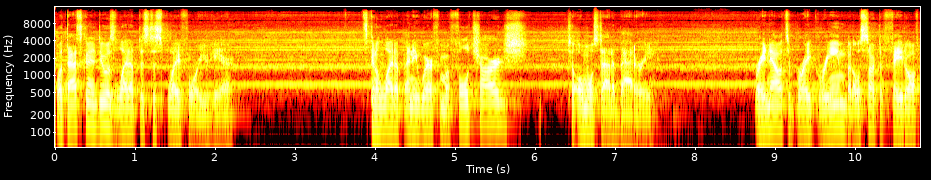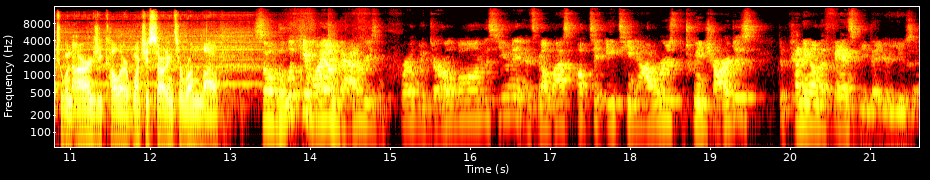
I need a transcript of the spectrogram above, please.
What that's going to do is light up this display for you here. It's going to light up anywhere from a full charge to almost out of battery. Right now it's a bright green, but it'll start to fade off to an orangey color once you're starting to run low. So the lithium ion battery is incredibly durable on this unit it's going to last up to 18 hours between charges depending on the fan speed that you're using.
